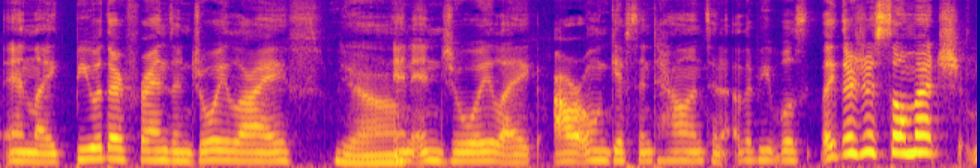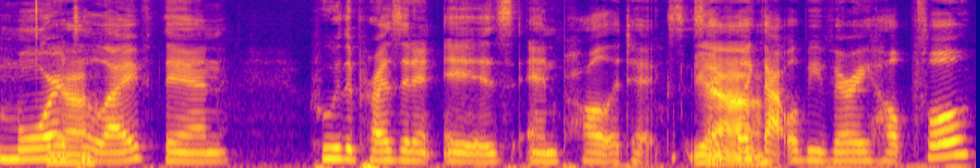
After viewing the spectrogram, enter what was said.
and like be with our friends, enjoy life, yeah. and enjoy like our own gifts and talents and other people's. Like there's just so much more Yeah. to life than who the president is and politics. So I Yeah. feel like that will be very helpful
